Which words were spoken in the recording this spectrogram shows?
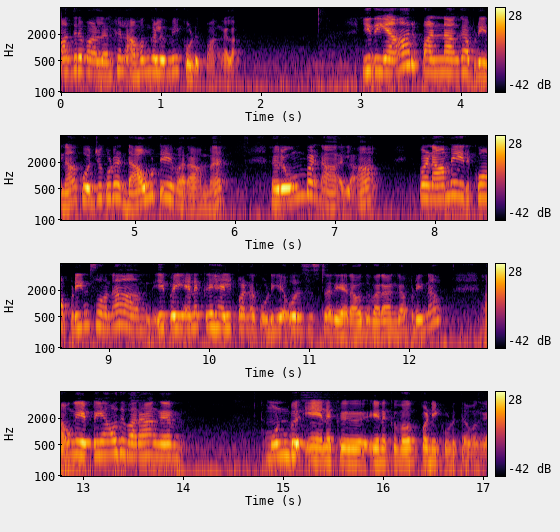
ஆதரவாளர்கள் அவங்களுமே கொடுப்பாங்களாம். இது யார் பண்ணாங்க அப்படின்னா கொஞ்சம் கூட டவுட்டே வராமல் ரொம்ப நாளாக இப்போ நாமே இருக்கோம் அப்படின்னு சொன்னால் இப்போ எனக்கு ஹெல்ப் பண்ணக்கூடிய ஒரு சிஸ்டர் யாராவது வராங்க அப்படின்னா அவங்க எப்பயாவது வராங்க. முன்பு எனக்கு எனக்கு ஒர்க் பண்ணி கொடுத்தவங்க.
